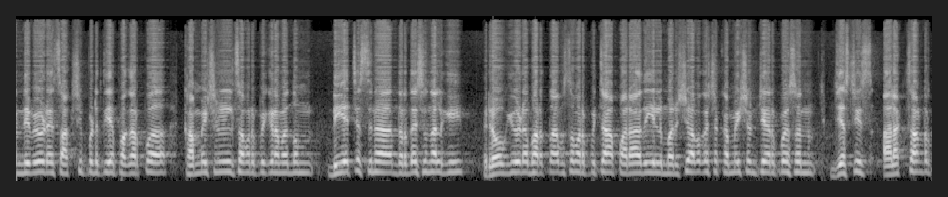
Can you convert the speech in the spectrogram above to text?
എന്നിവയുടെ സാക്ഷ്യപ്പെടുത്തിയ പകർപ്പ് കമ്മീഷനിൽ സമർപ്പിക്കണമെന്നും ഡി എച്ച് എസിന് നിർദ്ദേശം നൽകി. രോഗിയുടെ ഭർത്താവ് സമർപ്പിച്ച പരാതിയിൽ മനുഷ്യാവകാശ കമ്മീഷൻ ചെയർപേഴ്സൺ ജസ്റ്റിസ് അലക്സാണ്ടർ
